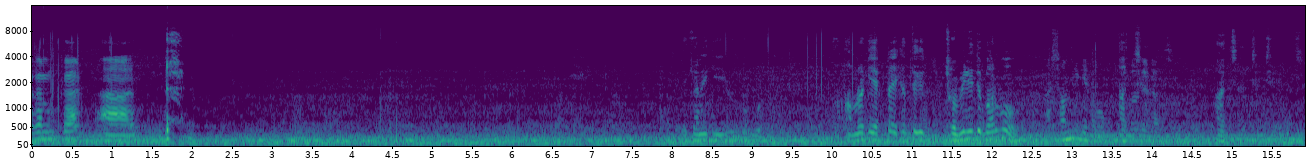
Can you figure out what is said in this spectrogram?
আগামীকাল আর এখানে কি আমরা কি একটা এখান থেকে ছবি নিতে পারব? সামনে গিয়ে নেব। আচ্ছা। আচ্ছা আচ্ছা ঠিক আছে।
